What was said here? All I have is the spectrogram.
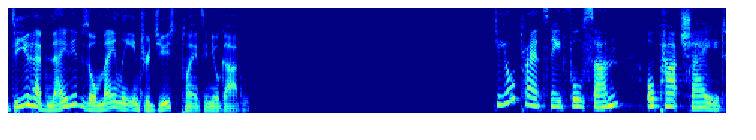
Do you have natives or mainly introduced plants in your garden? Do your plants need full sun or part shade?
